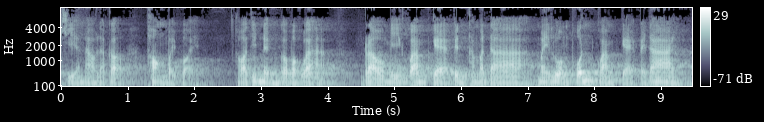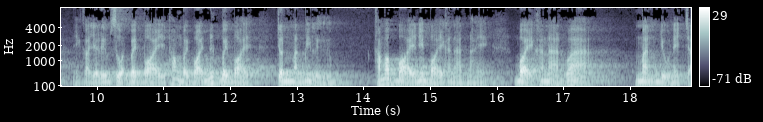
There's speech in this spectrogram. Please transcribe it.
เขียนเอาแล้วก็ท่องบ่อยๆข้อที่หนึ่งก็บอกว่า เรามีความแก่เป็นธรรมดา ไม่ล่วงพ้นความแก่ไปได้ นี่ก็อย่าลืมสวดบ่อยๆ ท่องบ่อยๆ นึกบ่อยๆ จนมันไม่ลืมคำว่าบ่อยนี่บ่อยขนาดไหน บ่อยขนาดว่ามันอยู่ในใจ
